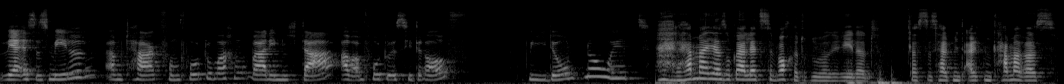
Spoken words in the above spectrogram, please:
wer ist das Mädel. Am Tag vom Foto machen war die nicht da, aber am Foto ist sie drauf. We don't know it. Da haben wir ja sogar letzte Woche drüber geredet, dass das halt mit alten Kameras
